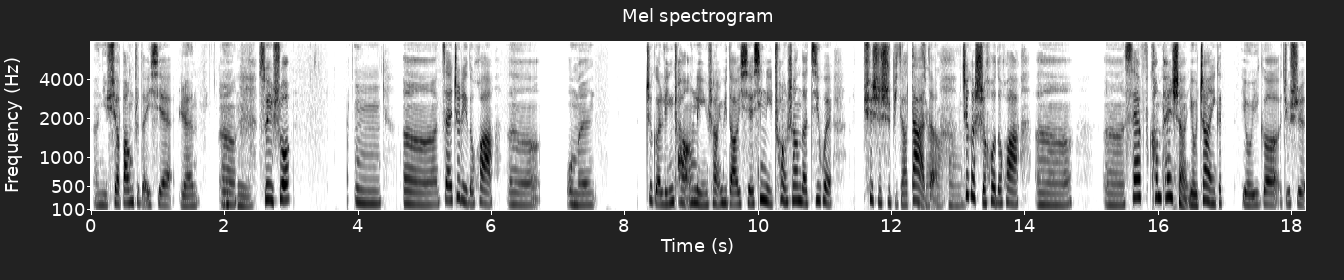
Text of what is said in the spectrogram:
呃你需要帮助的一些人，嗯嗯所以说，嗯呃，在这里的话，嗯、我们这个临床领域上遇到一些心理创伤的机会，确实是比较大的。这个时候的话，嗯、嗯、s e l f compassion 有这样一个。有一个就是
